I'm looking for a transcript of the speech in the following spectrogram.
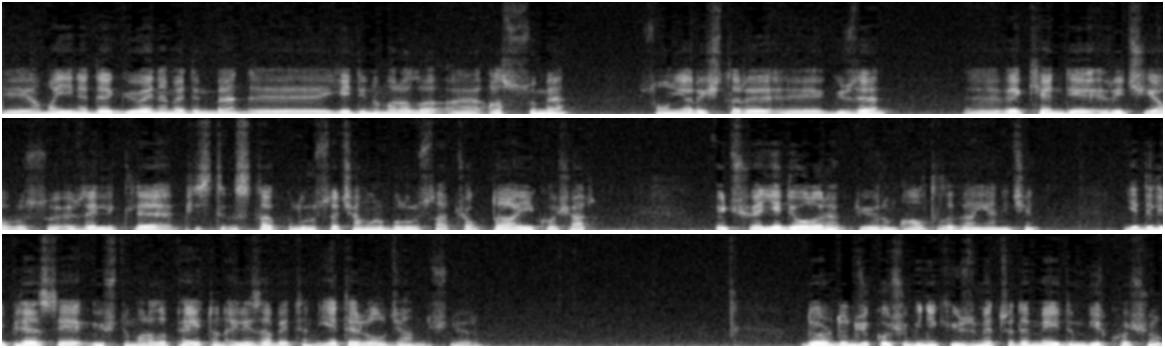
E, ama yine de güvenemedim ben. E, 7 numaralı e, Assume son yarışları e, güzel E, ve kendi Rich yavrusu özellikle pisti ıslak bulursa, çamur bulursa çok daha iyi koşar. 3 ve 7 olarak diyorum altılı ganyan için. 7'li plaseye 3 numaralı Peyton Elizabeth'in yeterli olacağını düşünüyorum. Dördüncü koşu 1200 metrede maiden bir koşu.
